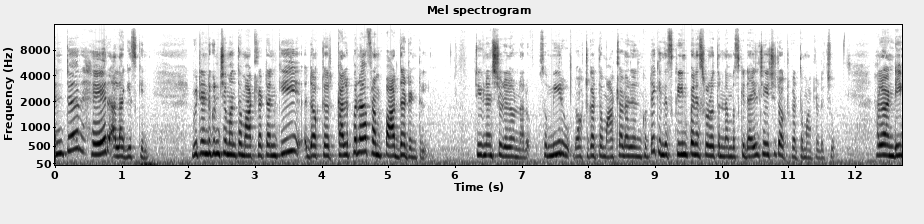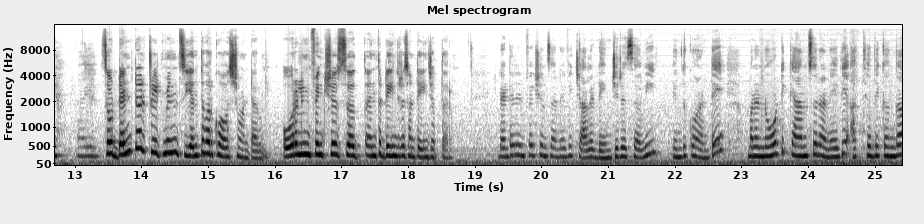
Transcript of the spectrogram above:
సెంటర్ హెయిర్ అలాగే స్కిన్. వీటన్నిటి గురించి మనతో మాట్లాడటానికి doctor Kalpana from Partha dental TV nine స్టూడియోలో ఉన్నారు. సో మీరు డాక్టర్ గారితో మాట్లాడాలి అనుకుంటే కింద స్క్రీన్ పైన స్క్రోల్ అవుతున్న నెంబర్స్కి డైల్ చేయొచ్చు డాక్టర్ గారితో మాట్లాడచ్చు. హలో అండి. సో డెంటల్ ట్రీట్మెంట్స్ ఎంతవరకు అవసరం అంటారు? ఓరల్ ఇన్ఫెక్షన్స్ ఎంత డేంజరస్ అంటే ఏం చెప్తారు? డెంటల్ ఇన్ఫెక్షన్స్ అనేవి చాలా డేంజరస్ అవి. ఎందుకు అంటే మన నోటి క్యాన్సర్ అనేది అత్యధికంగా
